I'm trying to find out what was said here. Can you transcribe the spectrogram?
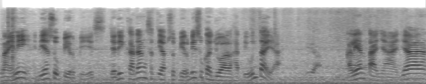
Nah, ini dia supir bis. Jadi kadang setiap supir bis suka jual hati unta ya. Iya. Kalian tanya aja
